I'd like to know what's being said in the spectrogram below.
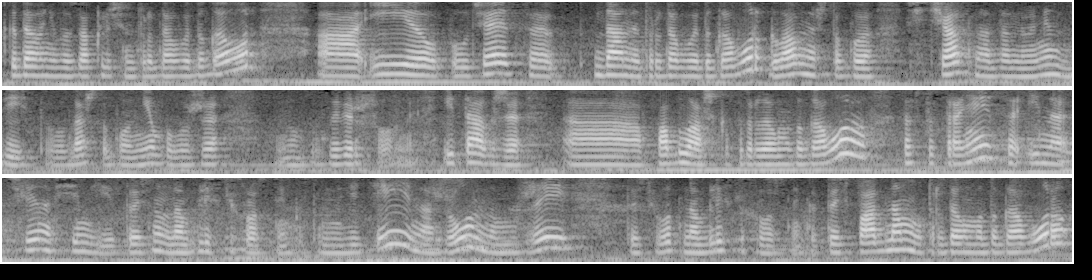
когда у него заключен трудовой договор, а, и получается данный трудовой договор, главное, чтобы сейчас на данный момент действовал, да, чтобы он не был уже ну, завершенный. И также э, поблажка по трудовому договору распространяется и на членов семьи, то есть ну, на близких родственников, там, на детей, на жен, на мужей, то есть вот на близких родственников. То есть по одному трудовому договору,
